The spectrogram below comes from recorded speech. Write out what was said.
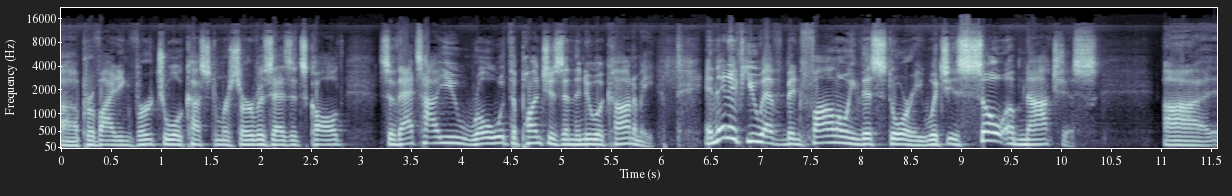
uh, providing virtual customer service, as it's called. So that's how you roll with the punches in the new economy. And then, if you have been following this story, which is so obnoxious, uh,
